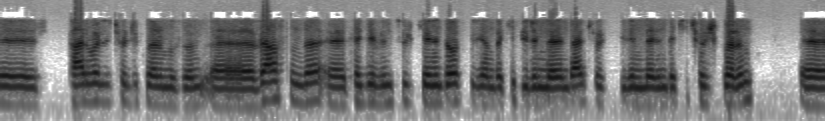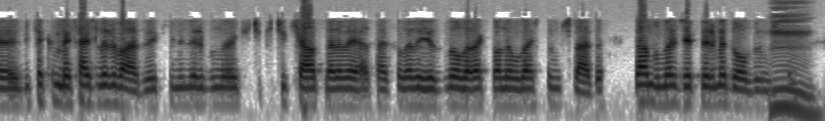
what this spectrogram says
e, Pervali çocuklarımızın e, ve aslında e, TEGEV'in Türkiye'nin dört bir yanındaki birimlerinden çocuk birimlerindeki çocukların e, bir takım mesajları vardı. Kimileri bunları küçük küçük kağıtlara veya sayfalara yazılı olarak bana ulaştırmışlardı. Ben bunları ceplerime doldurmuştum. Hmm.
